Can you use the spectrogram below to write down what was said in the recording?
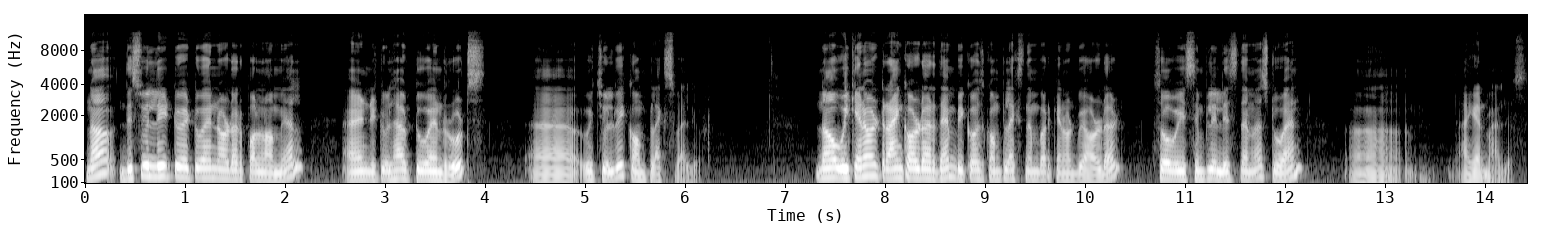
Now this will lead to a 2n order polynomial and it will have 2n roots uh, which will be complex valued. Now we cannot rank order them because complex number cannot be ordered. So we simply list them as 2n uh, eigenvalues.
